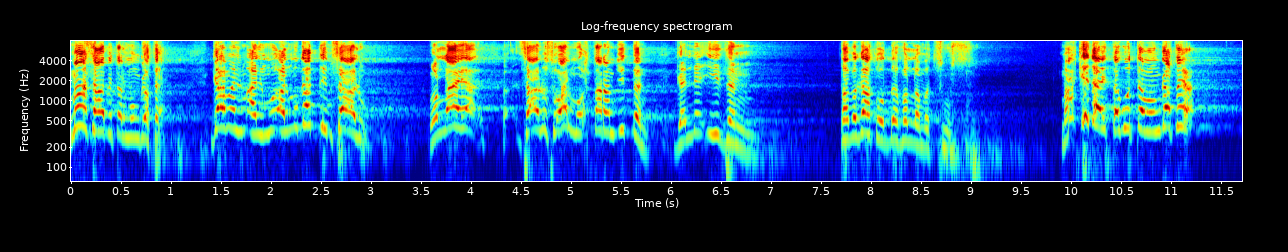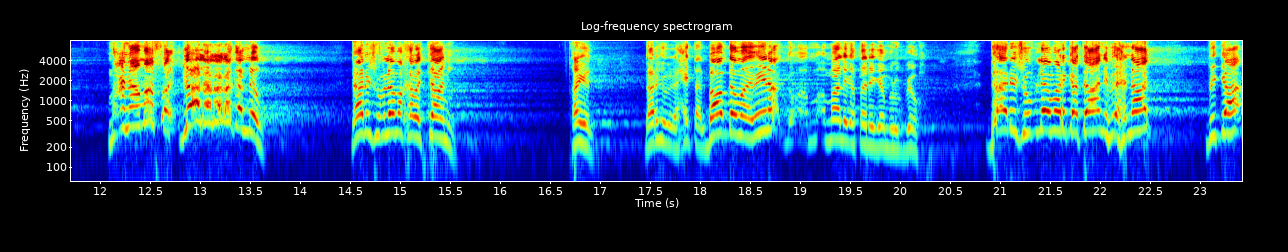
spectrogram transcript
ما ثابت المنقطع. قام المقدم سأله. والله سأله سؤال محترم جدا. قال لي اذا طبقات والضيف الله مدسوس. ما كده أنت قلت منقطع؟ معناه ما صحيح لا لا لا لا قال له. داري شوف له مخرج ثاني. تخيل. داري شوف الحته الباب ده ما يمينه ما لقى طريقة يمرق به داري يشوف له مرقة ثاني هناك. بقى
